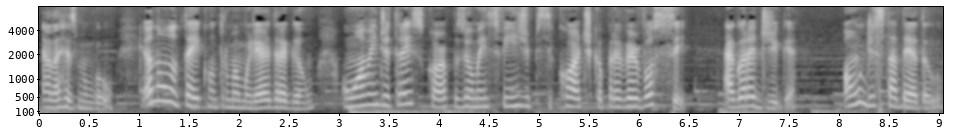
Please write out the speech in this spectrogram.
ela resmungou. Eu não lutei contra uma mulher dragão, um homem de três corpos e uma esfinge psicótica para ver você. Agora diga, onde está Dédalo?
